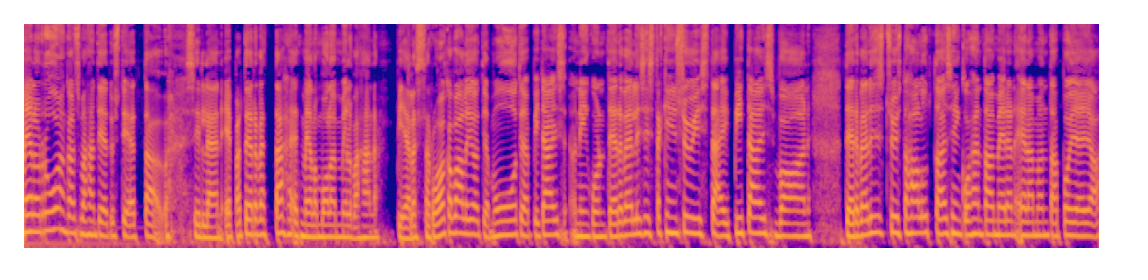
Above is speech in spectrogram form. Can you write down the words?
Meillä on ruoan kanssa vähän tietysti, että silleen epätervettä, että meillä on molemmilla vähän pielessä ruokavaliot ja muut ja pitäisi niin kuin terveellisistäkin syistä, ei pitäisi vaan terveellisistä syistä haluttaisiin kohentaa meidän elämäntapoja ja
